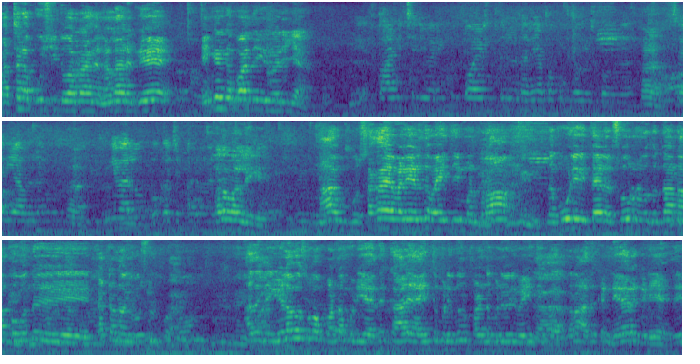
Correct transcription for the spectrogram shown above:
பச்சளை பூசிட்டு வர்றாங்க. நல்லா இருக்கு எங்கெங்க பாத்தீங்க வரைக்கும் பாண்டிச்சேரி வரைக்கும் கோயம்புத்தூர் நிறைய பக்கம் போயிருக்கோங்க. ஆ. இங்க வரைக்கும் கொஞ்சம் பரவாயில்ல. பரவாயில்லைங்க. நான் சகாய வழியிலிருந்து வைத்தியம் பண்றோம். இந்த மூலிகை தேயிலை சூடுறதுக்கு தான் நம்ம வந்து கட்டணம் வசூல் பண்றோம். அதை நீங்க இலவசமா பண்ண முடியாது. காலை ஐந்து மணி முதல் பன்னெண்டு மணி வரை வைத்தியம் பார்க்கணும் அதுக்கு நேரம் கிடையாது.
